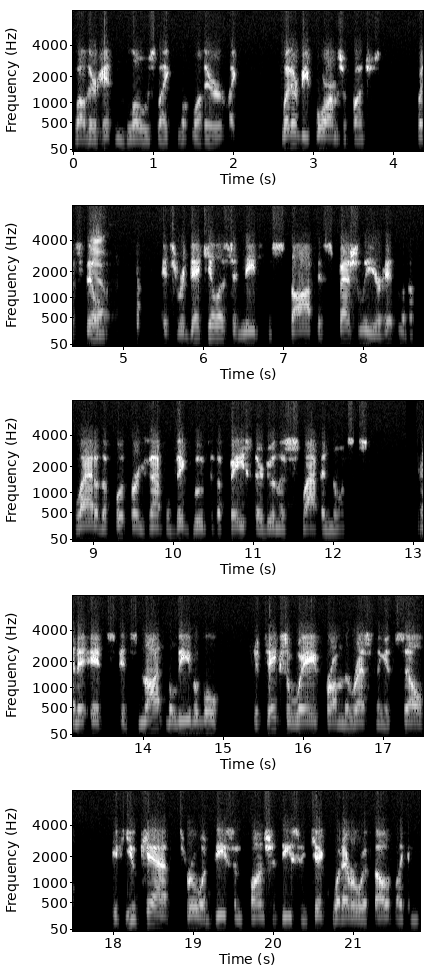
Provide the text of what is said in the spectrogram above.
while they're hitting blows, like while they're like whether it be forearms or punches. But still, yeah. it's ridiculous. It needs to stop. Especially you're hitting with the flat of the foot, for example, big boot to the face. They're doing this slapping noises, and it, it's it's not believable. It takes away from the wrestling itself. If you can't throw a decent punch, a decent kick, whatever, without like an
